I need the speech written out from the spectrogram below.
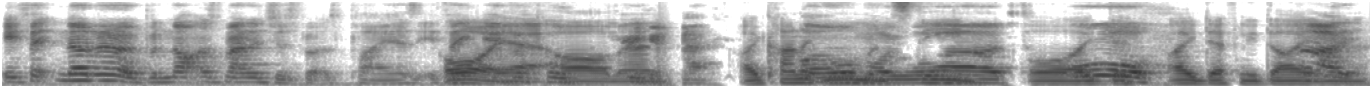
if they, no, no, no, but not as managers, but as players. If they Oh, ever yeah. pull Oh, the man. trigger, Iconic Oh, my moment, Steam. word. Oh, I, Oh. def- I definitely die. I-.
